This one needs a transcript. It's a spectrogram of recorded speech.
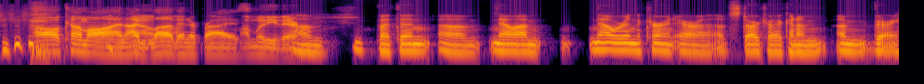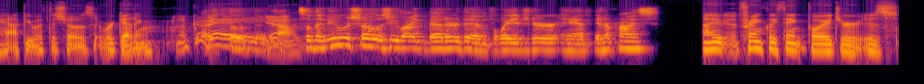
oh come on! I No, love I'm- Enterprise. I'm with you there. Um, but then um, now I'm now we're in the current era of Star Trek, and I'm I'm very happy with the shows that we're getting. oh, good. So the, Yeah. So the newer shows you like better than Voyager and Enterprise? I frankly think Voyager is.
